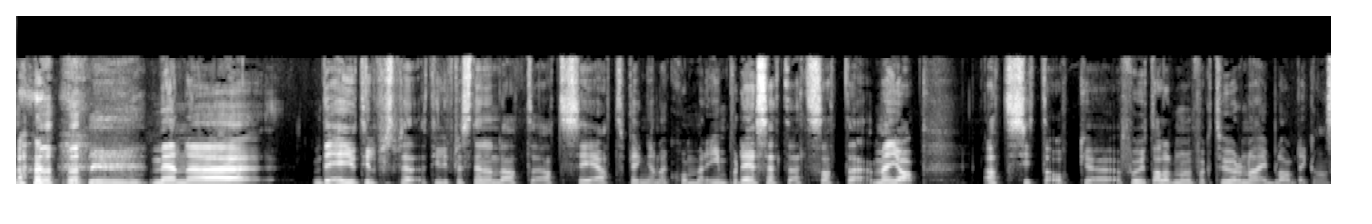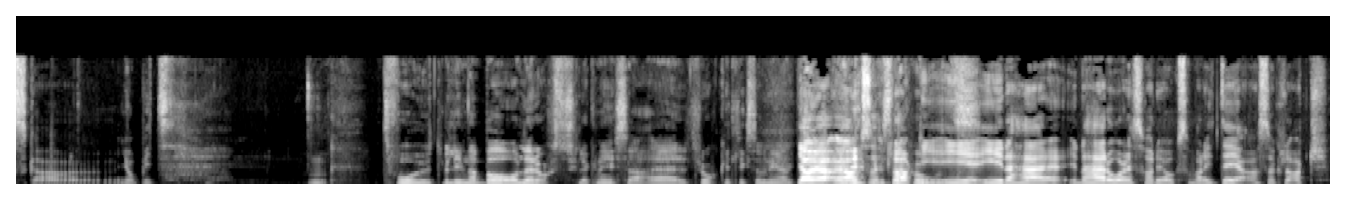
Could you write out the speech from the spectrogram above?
Men eh, det är ju tillfreds- tillfredsställande att, att se att pengarna kommer in på det sättet. Så att, eh, men ja, att sitta och eh, få ut alla de här fakturorna ibland är ganska jobbigt. Två uteblivna baler också skulle jag kunna gissa är tråkigt liksom. rent- Ja, ja, ja såklart. I, i, i, det här, I det här året så har det också varit det, ja, såklart.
